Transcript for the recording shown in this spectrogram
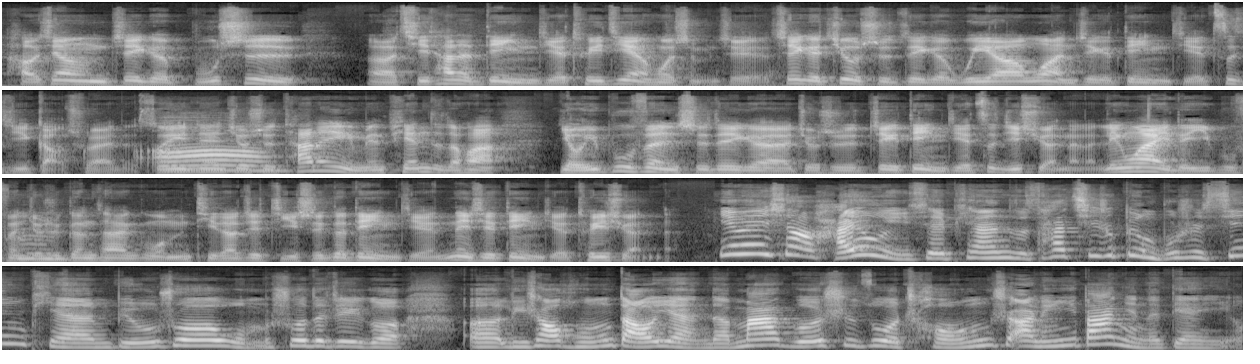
好像这个不是。呃，其他的电影节推荐或什么之类的，这个就是这个 We Are One 这个电影节自己搞出来的，所以呢，就是它那里面片子的话，有一部分是这个就是这个电影节自己选的了，另外的一部分就是刚才我们提到这几十个电影节那些电影节推选的。因为像还有一些片子，它其实并不是新片，比如说我们说的这个呃李少红导演的《妈阁是座城》是二零一八年的电影，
